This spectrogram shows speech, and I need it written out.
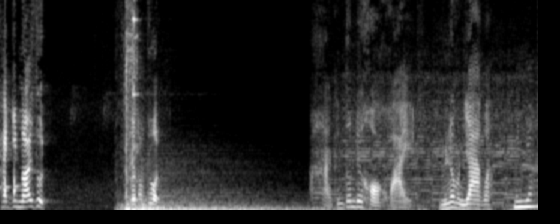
ใครกินน้อยสุดโดนทำโทษอาหารขึ้นต้นด้วยคอควายมินว่ามันยากปะ ไม่ยาก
